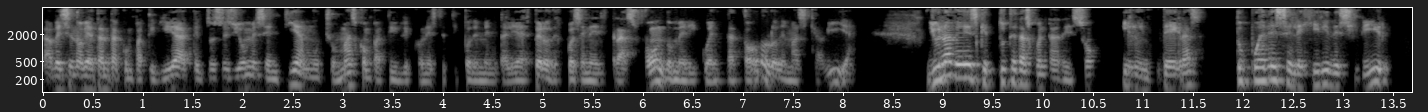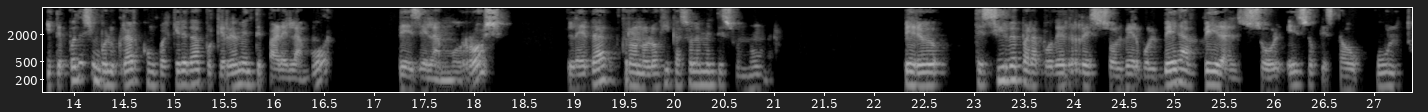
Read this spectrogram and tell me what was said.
a veces no había tanta compatibilidad, entonces yo me sentía mucho más compatible con este tipo de mentalidades, pero después en el trasfondo me di cuenta todo lo demás que había. Y una vez que tú te das cuenta de eso y lo integras, tú puedes elegir y decidir y te puedes involucrar con cualquier edad porque realmente para el amor, desde el amor Rosh, la edad cronológica solamente es un número. Pero te sirve para poder resolver, volver a ver al sol eso que está oculto,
